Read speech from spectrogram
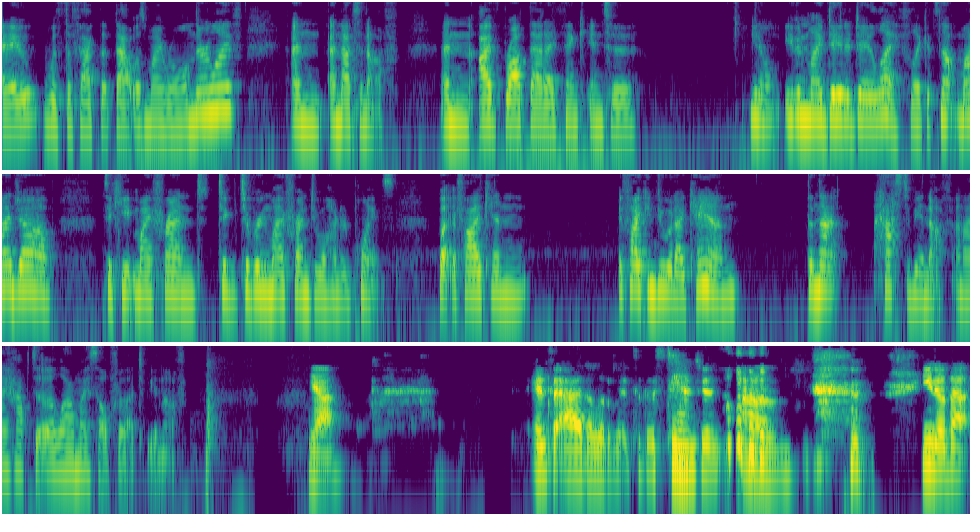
okay with the fact that that was my role in their life and and that's enough. And I've brought that I think into you know, even my day-to-day life. Like it's not my job to keep my friend to to bring my friend to 100 points. But if I can if I can do what I can, then that has to be enough and I have to allow myself for that to be enough. Yeah. And to add a little bit to this tangent, um, you know that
